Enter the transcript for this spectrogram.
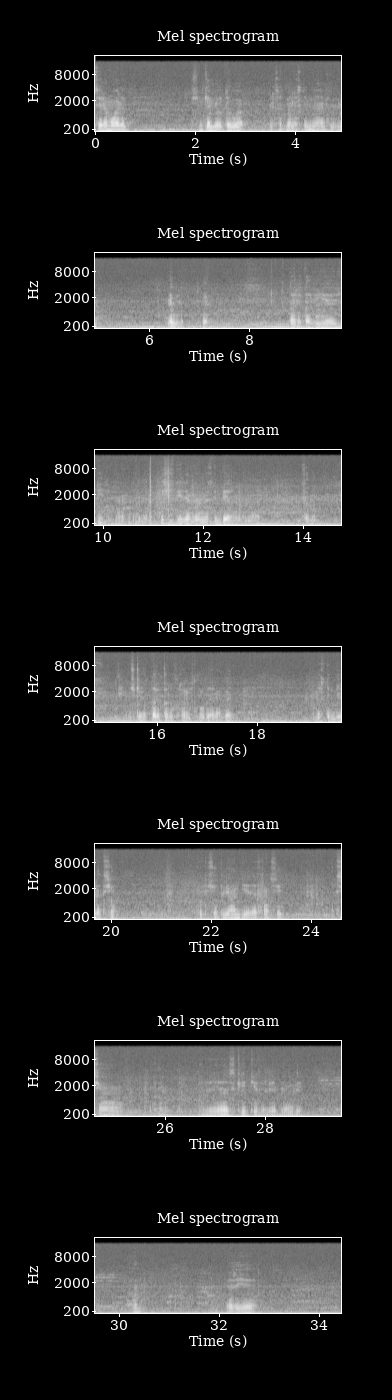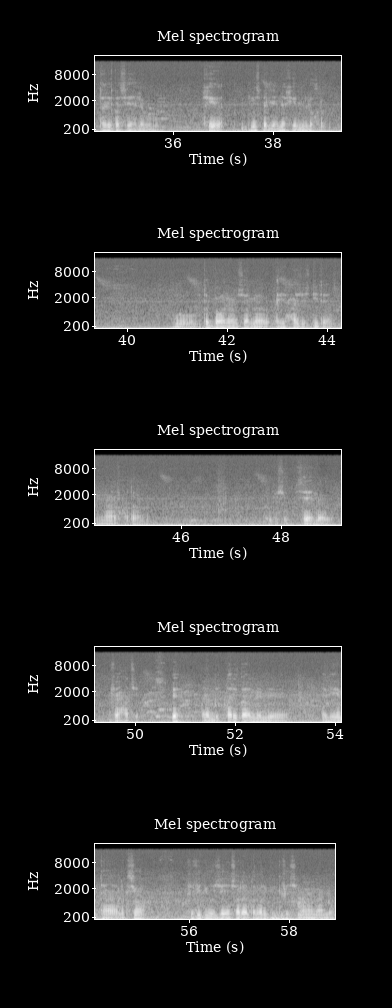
السلام عليكم. باش نكملو توا الخدمة اللي خدمناها في الأولى. الطريقة هذي جديدة. مش جديدة ما نخدم بها. فما مش كيما الطريقة الأخرى اللي يخدمو بها العباد. نخدم بالأكسيون. فوتوشوب اللي عندي هذا français action فما. هي سكريبت يظهر بالانجلي فما هذه طريقة سهلة وخير بالنسبة لي أنا خير من الأخرى. وتبعونا إن شاء الله أي حاجة جديدة نعرف حتى فوتوشوب سهلة ومفيها حد شي به بالطريقة هذه متاع الأكسيون. في فيديو جاي إن شاء الله تنوريكم كيفاش معنا نعملو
